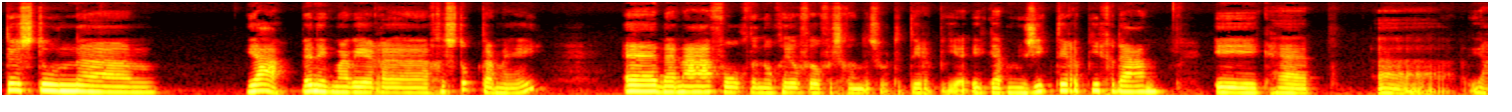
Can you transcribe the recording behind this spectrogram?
Dus toen, uh, ja, ben ik maar weer uh, gestopt daarmee. En daarna volgden nog heel veel verschillende soorten therapieën. Ik heb muziektherapie gedaan. Ik heb uh, ja,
